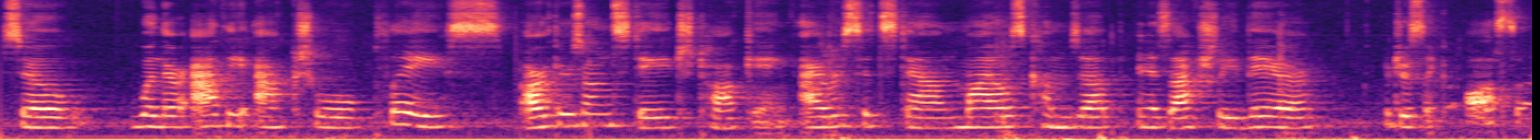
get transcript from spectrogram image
So when they're at the actual place, Arthur's on stage talking. Iris sits down. Miles comes up and is actually there, which is like awesome.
